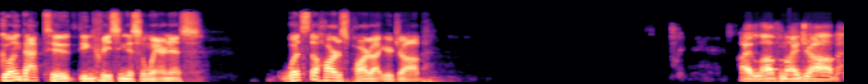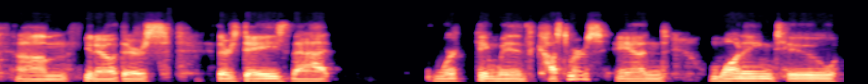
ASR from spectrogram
Going back to increasing this awareness, what's the hardest part about your job? I love my job. Um, you know, there's there's days that working with customers and wanting to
